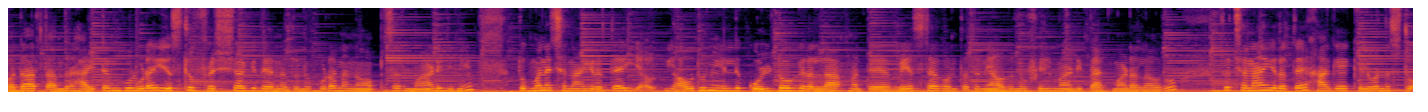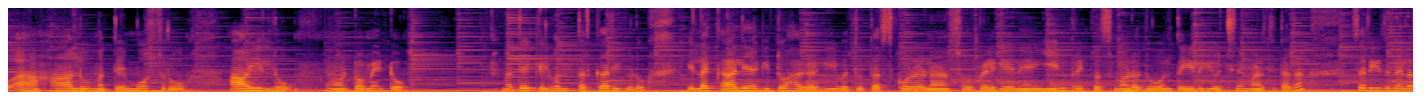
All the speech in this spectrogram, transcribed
ಪದಾರ್ಥ, ಅಂದರೆ ಐಟಮ್ಗಳು ಕೂಡ ಎಷ್ಟು ಫ್ರೆಶ್ ಆಗಿದೆ ಅನ್ನೋದನ್ನು ಕೂಡ ನಾನು ಅಬ್ಸರ್ವ್ ಮಾಡಿದ್ದೀನಿ. ತುಂಬಾ ಚೆನ್ನಾಗಿರುತ್ತೆ. ಯಾವ ಯಾವುದೂ ಎಲ್ಲಿ ಕೊಳ್ತೋಗಿರಲ್ಲ ಮತ್ತು ವೇಸ್ಟ್ ಆಗುವಂಥದ್ದನ್ನು ಯಾವುದನ್ನು ಫಿಲ್ ಮಾಡಿ ಪ್ಯಾಕ್ ಮಾಡಲ್ಲ ಅವರು. ಸೊ ಚೆನ್ನಾಗಿರುತ್ತೆ. ಹಾಗೆ ಕೆಲವೊಂದಷ್ಟು, ಆ, ಹಾಲು, ಮತ್ತು ಮೊಸರು ಆಯಿಲ್ಲು ಟೊಮೆಟೊ ಮತ್ತು ಕೆಲವೊಂದು ತರಕಾರಿಗಳು ಎಲ್ಲ ಖಾಲಿಯಾಗಿತ್ತು. ಹಾಗಾಗಿ ಇವತ್ತು ತರಿಸ್ಕೊಳ್ಳೋಣ. ಸೊ ಬೆಳಗ್ಗೆನೇ ಏನು ಬ್ರೇಕ್ಫಾಸ್ಟ್ ಮಾಡೋದು ಅಂತ ಹೇಳಿ ಯೋಚನೆ ಮಾಡ್ತಿದ್ದಾಗ, ಸರಿ, ಇದನ್ನೆಲ್ಲ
